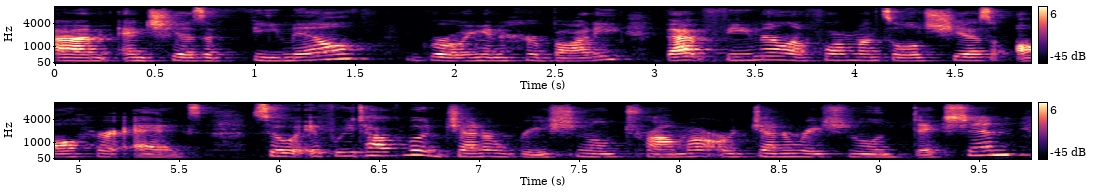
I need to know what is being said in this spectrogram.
um, and she has a female growing in her body, that female at four months old, she has all her eggs. So if we talk about generational trauma or generational addiction,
